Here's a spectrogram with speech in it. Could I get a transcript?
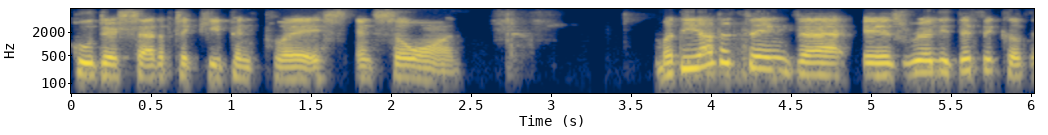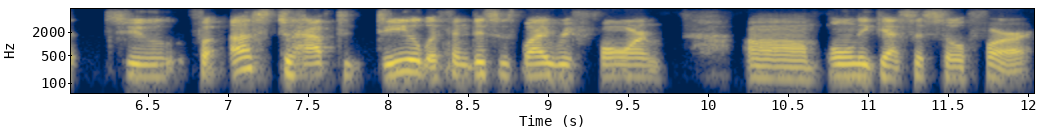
who they're set up to keep in place, and so on. But the other thing that is really difficult to for us to have to deal with, and this is why reform um, only gets us so far.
